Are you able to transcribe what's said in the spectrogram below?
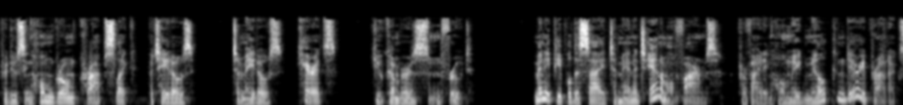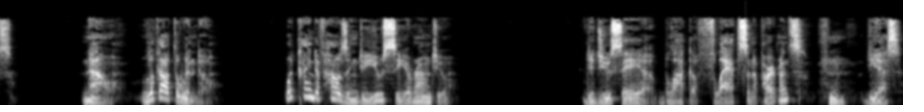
producing homegrown crops like potatoes, tomatoes, carrots, cucumbers, and fruit. Many people decide to manage animal farms, providing homemade milk and dairy products. Now, look out the window. What kind of housing do you see around you? Did you say a block of flats and apartments? Hmm, yes.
